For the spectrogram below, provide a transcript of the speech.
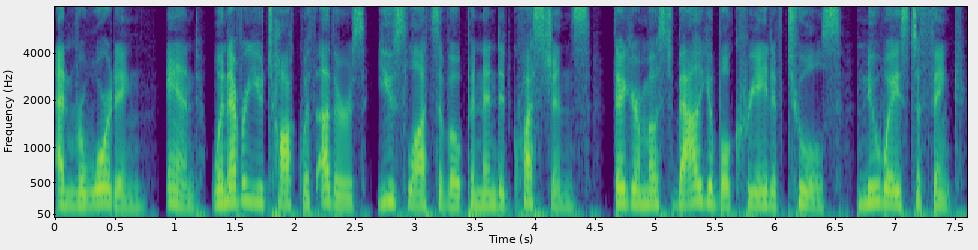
and rewarding. And, whenever you talk with others, use lots of open ended questions. They're your most valuable creative tools, new ways to think.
